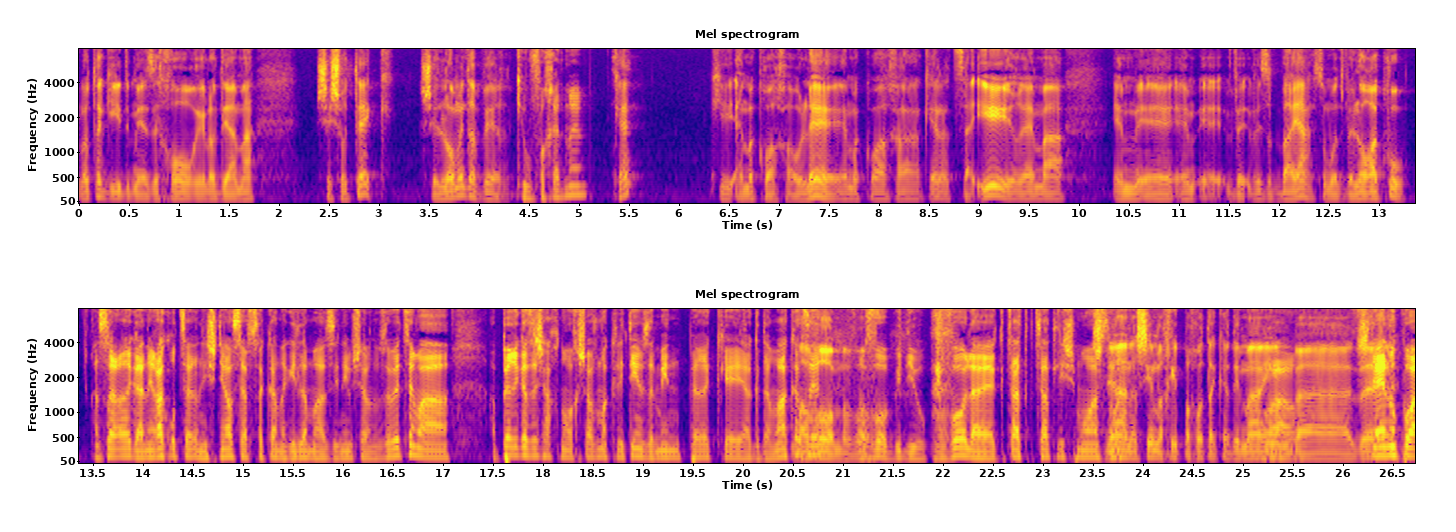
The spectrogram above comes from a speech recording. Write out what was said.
לא תגיד מאיזה חור, לא יודע מה, ששותק, שלא מדבר, כי הוא מפחד מהם? כן? כי הם הכוח העולה, הם הכוח, ה, כן, הצעיר, הם ה... הם, אה, הם, אה, ו- וזאת בעיה, זאת אומרת, ולא רק הוא. אז רגע, אני רק רוצה, אני שנייה עושה הפסקה, נגיד למאזינים שלנו. זה בעצם ה... הפרק הזה שאנחנו עכשיו מקליטים זה מין פרק אה, הקדמה כזה. מבוא, מבוא. מבוא, בדיוק. מבוא, קצת, קצת לשמוע. שני האנשים הכי פחות אקדמאים. בזה. שנינו פה,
